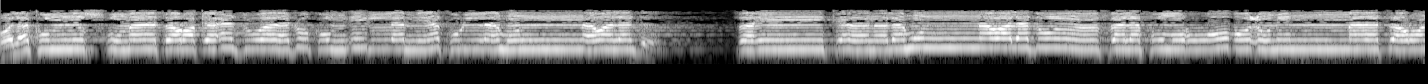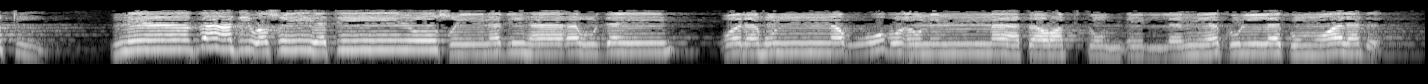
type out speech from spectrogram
ولكم نصف ما ترك أزواجكم إن لم يكن لهن ولد. فإن كان لهن ولد فلكم الربع مما تركن من بعد وصية يوصين بها أو دين ولهن الربع مما تركتم إن لم يكن لكم ولد.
